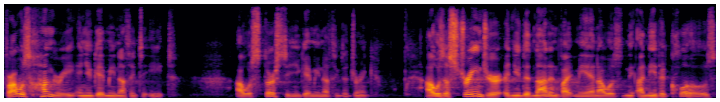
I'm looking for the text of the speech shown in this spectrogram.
For I was hungry, and you gave me nothing to eat. I was thirsty, and you gave me nothing to drink. I was a stranger, and you did not invite me in. I, was, I needed clothes,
